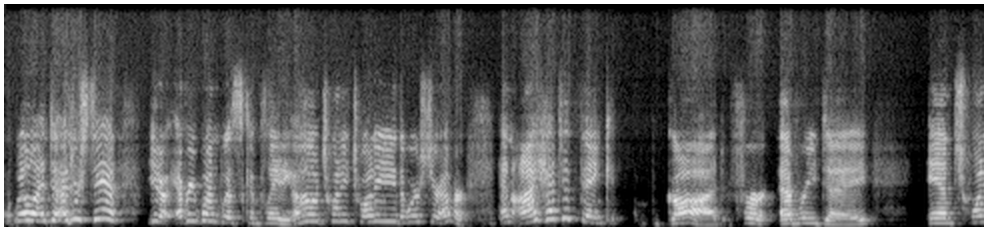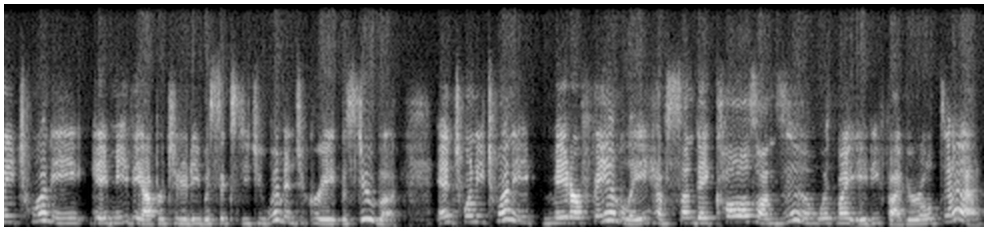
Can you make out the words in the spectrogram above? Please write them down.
well, and to understand, you know, everyone was complaining, oh, 2020, the worst year ever. And I had to thank God for every day. And 2020 gave me the opportunity with 62 women to create the Stew Book. And 2020 made our family have Sunday calls on Zoom with my 85 year old dad.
